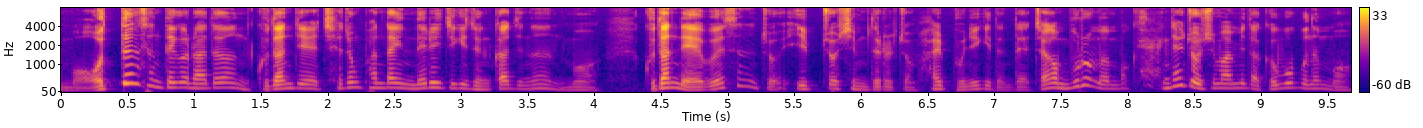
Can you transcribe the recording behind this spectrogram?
뭐 어떤 선택을 하든 구단주의 최종 판단이 내려지기 전까지는 뭐 구단 내부에서는 좀 입조심들을 좀 할 분위기던데 제가 물으면 뭐 굉장히 조심합니다. 그 부분은 뭐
